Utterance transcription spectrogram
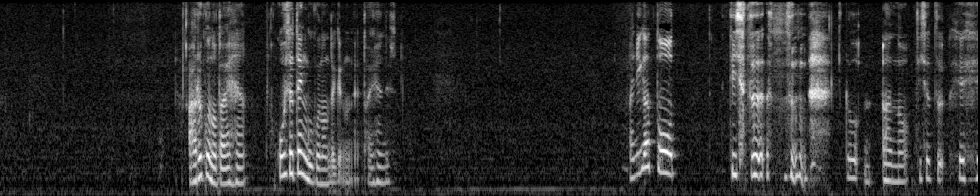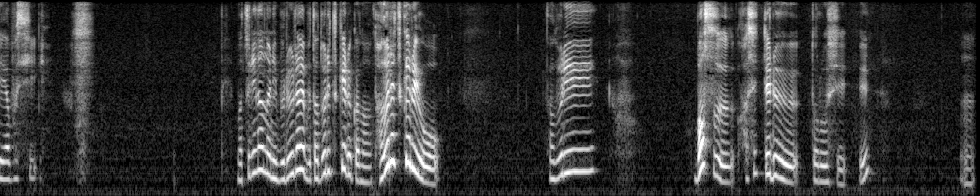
歩くの大変。こうした天国なんだけどね大変です。ありがとう。T シャツ。あの T シャツ。へ部屋干し。祭りなのにブルーライブたどり着けるかな。たどり着けるよ。たどりバス走ってるだろうし。え？うん。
